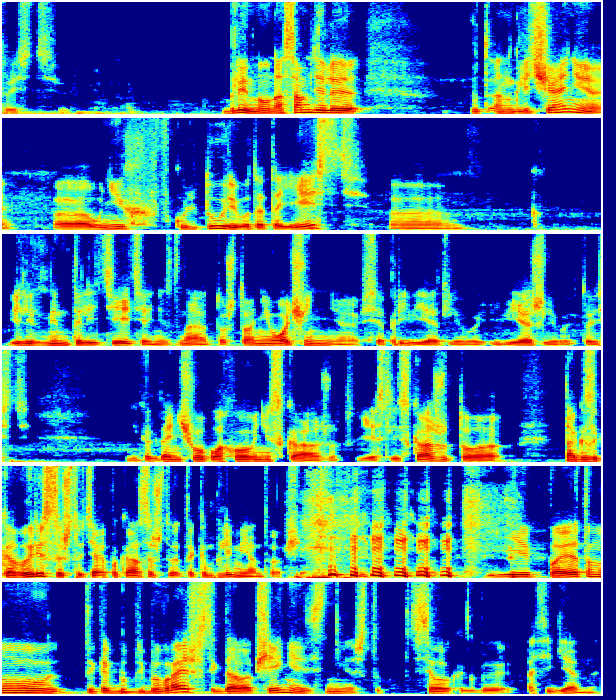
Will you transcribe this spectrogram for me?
То есть, блин, ну, на самом деле, вот англичане, э, у них в культуре вот это есть, э, или в менталитете, я не знаю, то, что они очень э, все приветливы и вежливы, то есть никогда ничего плохого не скажут. Если скажут, то так заковыристо, что тебе покажется, что это комплимент вообще. И поэтому ты как бы пребываешь всегда в общении с ними, что все как бы офигенно.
